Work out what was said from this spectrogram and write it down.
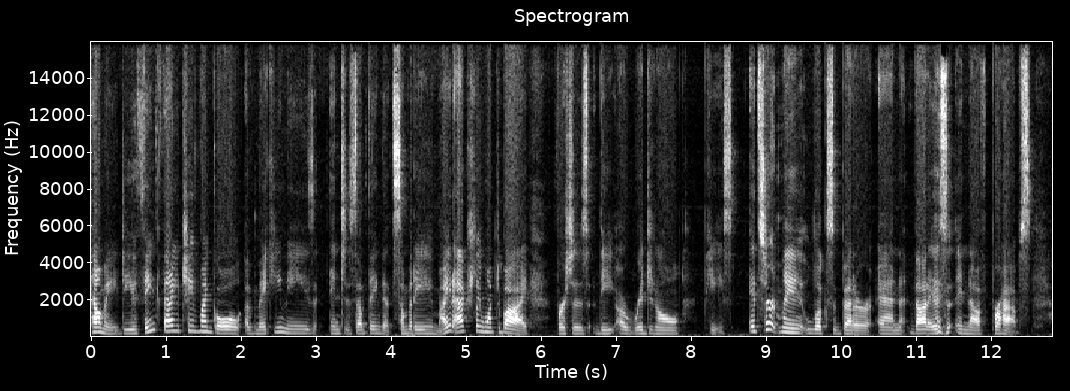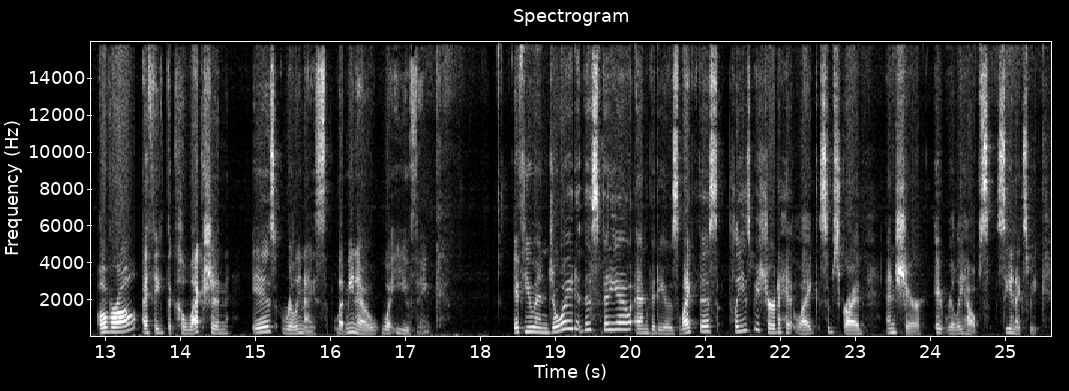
Tell me, do you think that I achieved my goal of making these into something that somebody might actually want to buy versus the original piece? It certainly looks better, and that is enough, perhaps. Overall, I think the collection is really nice. Let me know what you think. If you enjoyed this video and videos like this, please be sure to hit like, subscribe, and share. It really helps. See you next week.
